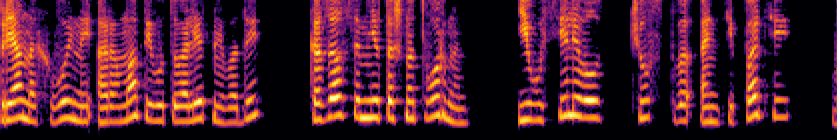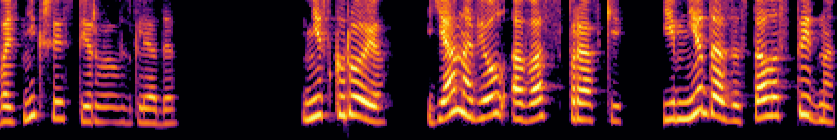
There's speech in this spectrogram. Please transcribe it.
пряно-хвойный аромат его туалетной воды казался мне тошнотворным и усиливал чувство антипатии, возникшее с первого взгляда. «Не скрою, я навел о вас справки, и мне даже стало стыдно,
